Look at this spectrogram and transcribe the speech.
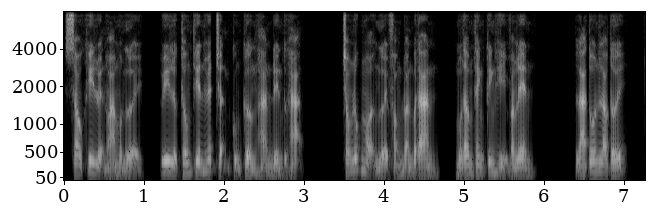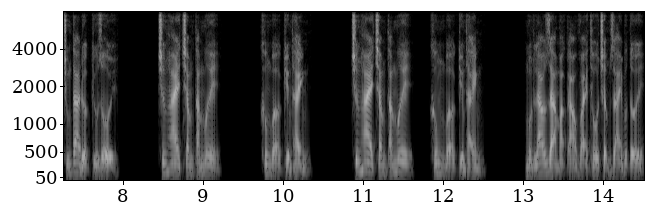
Sau khi luyện hóa một người, uy lực thông thiên huyết trận cũng cường han đến cực hạn. Trong lúc mọi người phỏng đoán bất an, một âm thanh kinh hỉ vang lên. Là tôn lao tới, chúng ta được cứu rồi. Chương hai trăm tám mươi, không bờ kiếm thánh. Chương hai trăm tám mươi, không bờ kiếm thánh. Một lao giả mặc áo vải thô chậm rãi bước tới.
